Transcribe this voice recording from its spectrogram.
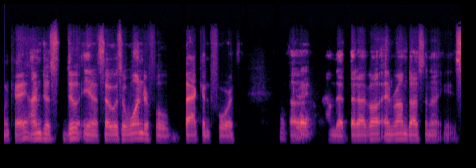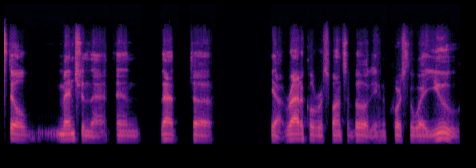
Okay, I'm just doing. You know, so it was a wonderful back and forth That's uh, that that I've and Ram Dass and I still mention that and that uh, yeah radical responsibility and of course the way you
